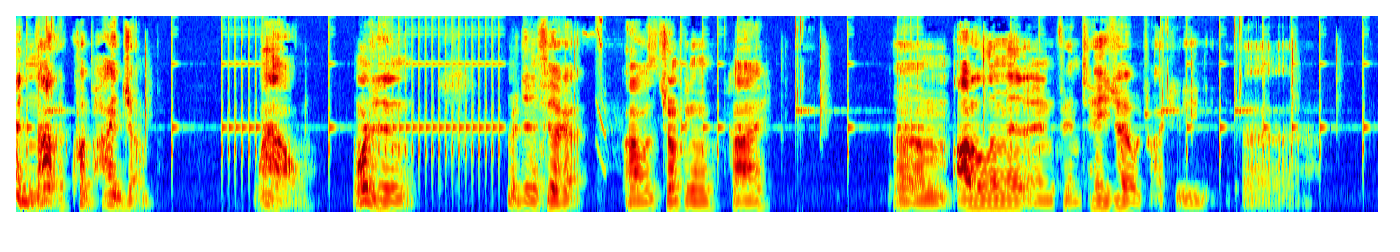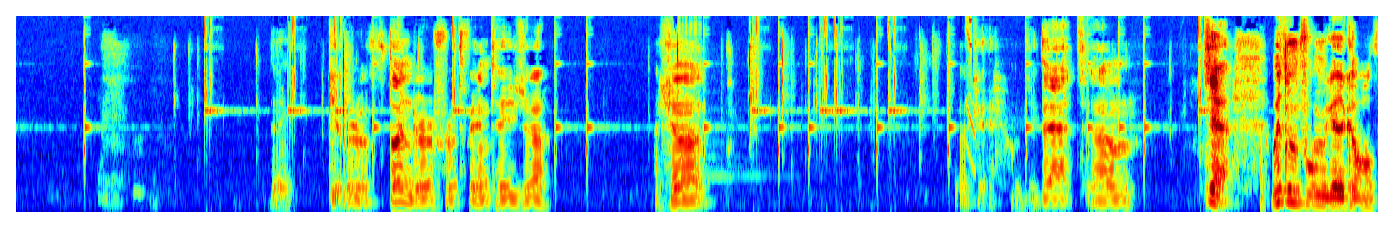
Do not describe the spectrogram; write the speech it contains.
I not equip High Jump? Wow. I wonder didn't, I didn't feel like I, I was jumping high. Um, auto limit and Fantasia, which actually uh, then get rid of Thunder for Fantasia. I should not. Okay, we'll do that. Um, yeah, Wisdom Form. We got a couple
